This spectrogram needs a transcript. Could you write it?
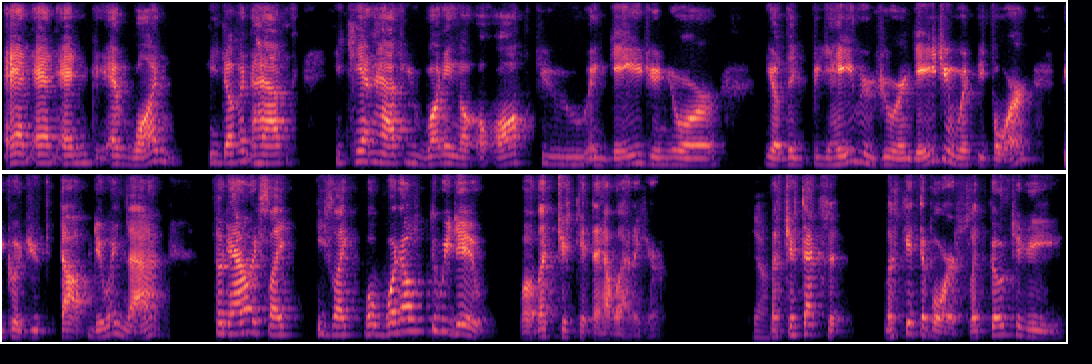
And, and, and, and one, he doesn't have, he can't have you running off to engage in your, you know, the behaviors you were engaging with before because you stopped doing that. So now it's like, he's like, well, what else do we do? Well, let's just get the hell out of here. Yeah. Let's just exit. Let's get divorced. Let's go to the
